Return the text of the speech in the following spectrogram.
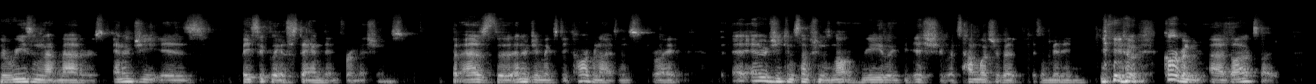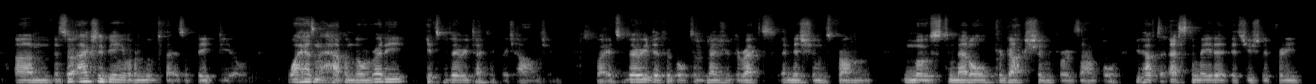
The reason that matters, energy is basically a stand-in for emissions. But as the energy mix decarbonizes, right, energy consumption is not really the issue. It's how much of it is emitting you know, carbon uh, dioxide. Um, and so actually being able to move to that is a big deal. Why hasn't it happened already? It's very technically challenging. Right? It's very difficult to measure direct emissions from most metal production, for example. You have to estimate it. It's usually pretty,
